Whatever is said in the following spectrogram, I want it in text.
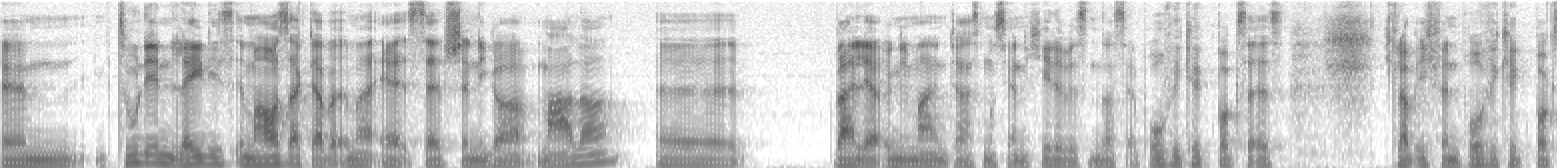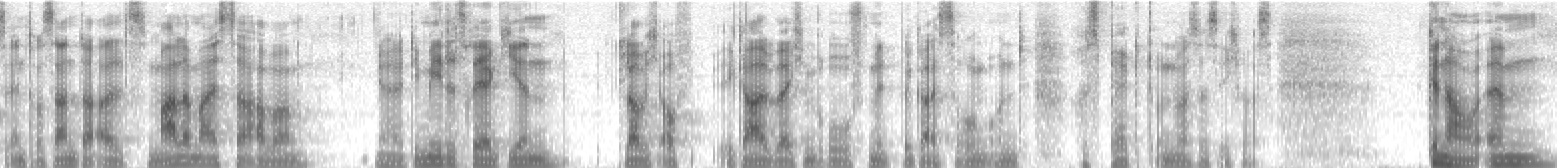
Ähm, zu den Ladies im Haus sagt er aber immer, er ist selbstständiger Maler, äh, weil er irgendwie meint, das muss ja nicht jeder wissen, dass er Profi-Kickboxer ist. Ich glaube, ich finde Profi-Kickboxer interessanter als Malermeister, aber äh, die Mädels reagieren, glaube ich, auf egal welchen Beruf mit Begeisterung und Respekt und was weiß ich was. Genau, ähm,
